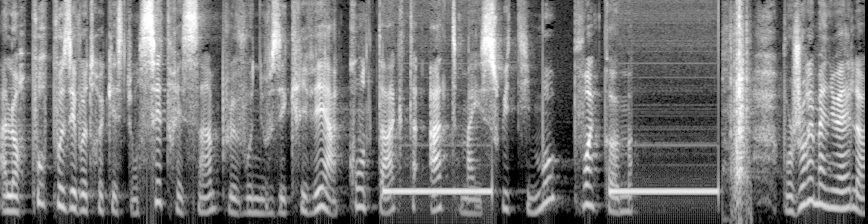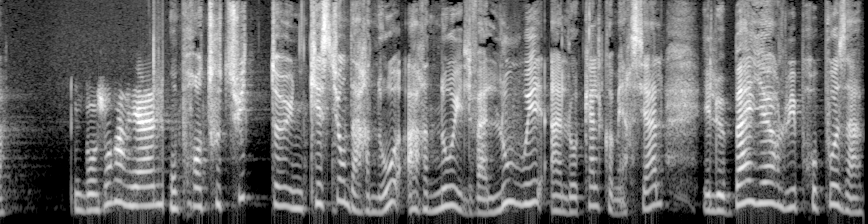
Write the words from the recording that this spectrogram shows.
Alors pour poser votre question, c'est très simple, vous nous écrivez à contact at mysweetimo.com. Bonjour Emmanuel. Bonjour Ariane. On prend tout de suite une question d'Arnaud. Arnaud, il va louer un local commercial et le bailleur lui propose un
